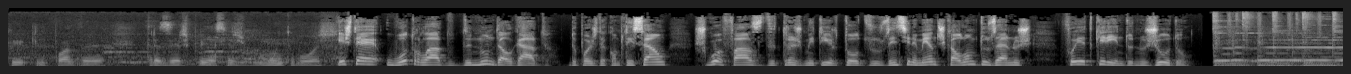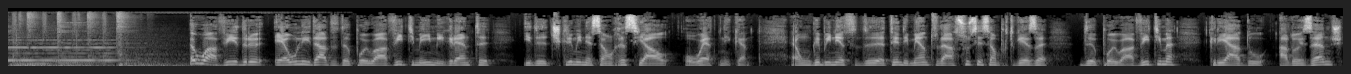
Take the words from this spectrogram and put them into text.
que, que lhe pode trazer experiências muito boas. Este é o outro lado de Nuno Delgado. Depois da competição, chegou a fase de transmitir todos os ensinamentos que ao longo dos anos foi adquirindo no judo. A UAVIDRE é a Unidade de Apoio à Vítima Imigrante e de Discriminação Racial ou Étnica. É um gabinete de atendimento da Associação Portuguesa de Apoio à Vítima, criado há dois anos,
